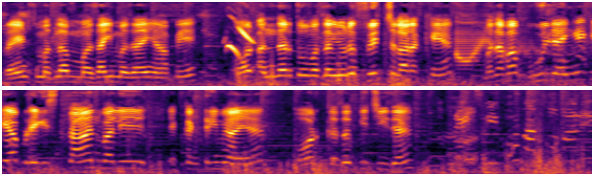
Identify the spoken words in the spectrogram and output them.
फ्रेंड्स मतलब मज़ा ही मज़ा है यहाँ पे। और अंदर तो मतलब इन्होंने फ्रिज चला रखे हैं। मतलब आप भूल जाएँगे कि आप रेगिस्तान वाली एक कंट्री में आए हैं। और गजब की चीज़ है। फ्रेंड्स वी होप आपको हमारे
